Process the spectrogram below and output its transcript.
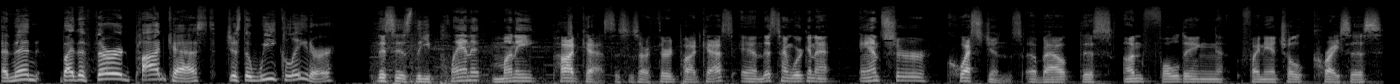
And then by the third podcast, just a week later, This is the Planet Money Podcast. This is our third podcast, and this time we're going to answer questions about this unfolding financial crisis.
